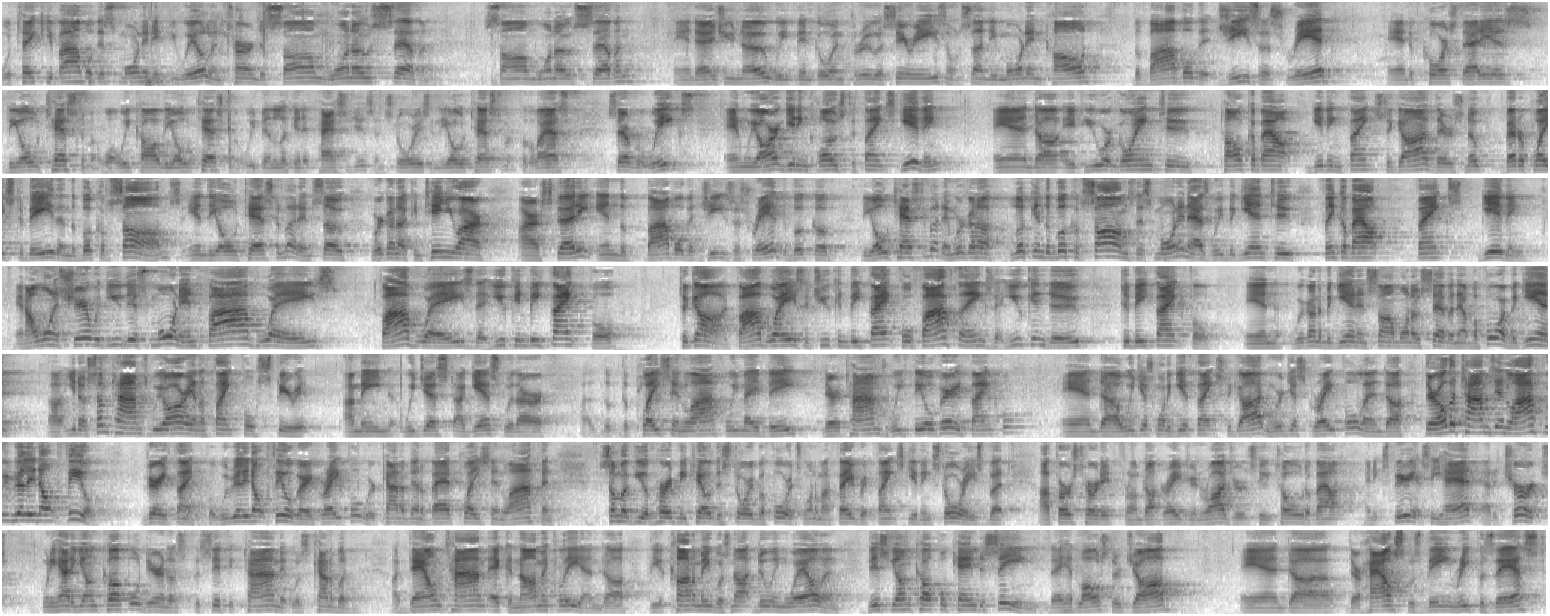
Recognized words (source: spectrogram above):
We'll take your Bible this morning, if you will, and turn to Psalm 107. Psalm 107. And as you know, we've been going through a series on Sunday morning called The Bible That Jesus Read. And of course, that is the Old Testament, what we call the Old Testament. We've been looking at passages and stories in the Old Testament for the last several weeks. And we are getting close to Thanksgiving. And uh, if you are going to talk about giving thanks to God, there's no better place to be than the book of Psalms in the Old Testament. And so we're going to continue our, our study in the Bible that Jesus read, the book of the Old Testament. And we're going to look in the book of Psalms this morning as we begin to think about thanksgiving. And I want to share with you this morning five ways, five ways that you can be thankful to God. Five ways that you can be thankful, five things that you can do to be thankful. And we're going to begin in Psalm 107. Now, before I begin, uh, you know, sometimes we are in a thankful spirit. I mean, we just, I guess, with our uh, the, the place in life we may be, there are times we feel very thankful. And uh, we just want to give thanks to God, and we're just grateful. And uh, there are other times in life we really don't feel very thankful. We really don't feel very grateful. We're kind of in a bad place in life. And some of you have heard me tell this story before. It's one of my favorite Thanksgiving stories, but I first heard it from Dr. Adrian Rogers, who told about an experience he had at a church when he had a young couple during a specific time. It was kind of a, a downtime economically, and uh, the economy was not doing well. And this young couple came to see him. They had lost their job, and uh, their house was being repossessed.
